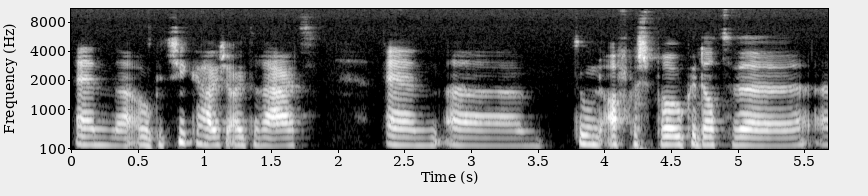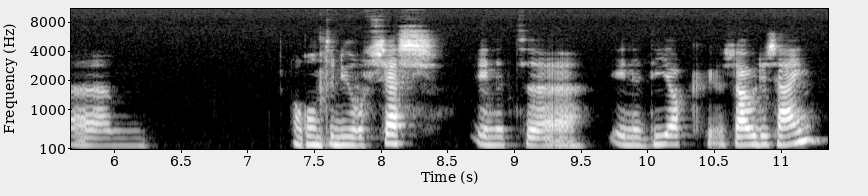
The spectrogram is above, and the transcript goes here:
En ook het ziekenhuis uiteraard. En ehm, toen afgesproken dat we ehm, rond een uur of zes in het, in het diak zouden zijn.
